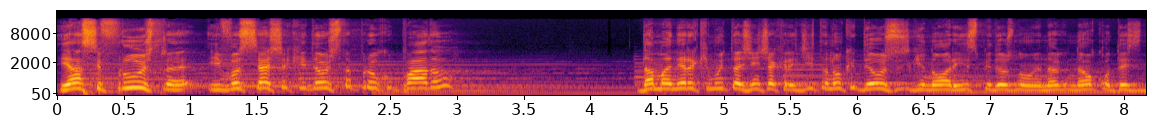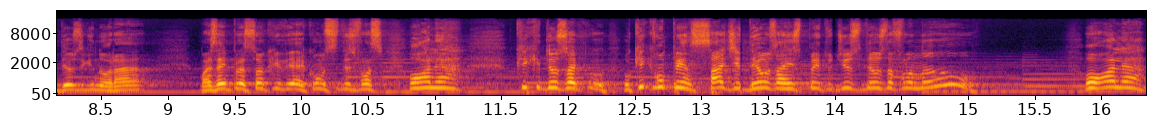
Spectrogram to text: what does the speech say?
E ela se frustra e você acha que Deus está preocupado da maneira que muita gente acredita, não que Deus ignore isso, porque Deus não, não é o contexto de Deus ignorar, mas a impressão que é como se Deus falasse: olha, o que, que Deus vai, o que, que vão pensar de Deus a respeito disso? Deus está falando, não. Olha,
